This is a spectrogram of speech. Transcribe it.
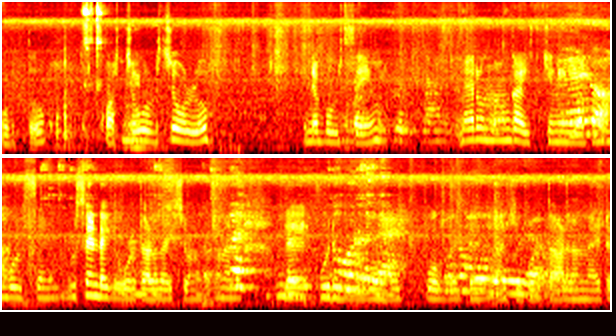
കൊടുത്തു. കുറച്ച് കുടിച്ചുള്ളൂ പിന്നെ ബുൾസയും വേറെ ഒന്നും കഴിക്കണില്ല. അപ്പം ഞാൻ ബുൾസ ബുൾസ ഉണ്ടാക്കി കൊടുത്ത ആൾ കഴിച്ചോണ്ട് അപ്പം നല്ല നല്ല കുരുമുളകും ഉപ്പൊക്കെ ആക്കി കൊടുത്ത ആൾ നന്നായിട്ട്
